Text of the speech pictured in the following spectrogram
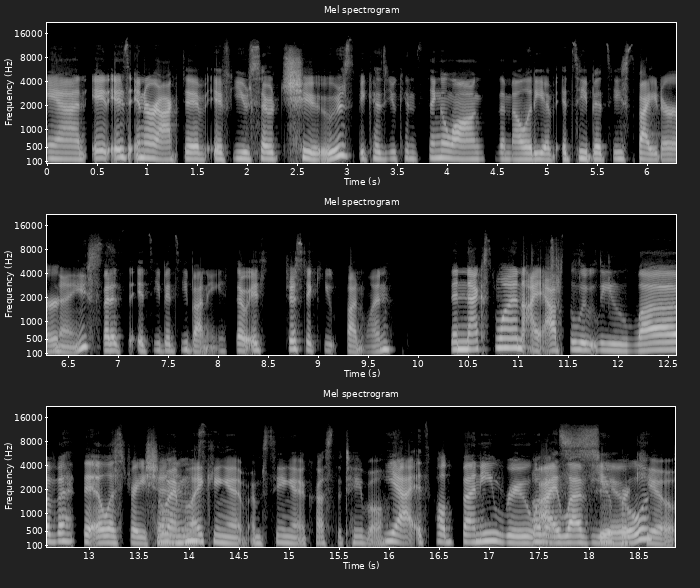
And it is interactive if you so choose, because you can sing along to the melody of Itsy Bitsy Spider Nice. but it's the Itsy Bitsy Bunny. So it's just a cute, fun one. The next one, I absolutely love the illustration. oh, I'm liking it. I'm seeing it across the table. Yeah, it's called Bunny Roo. Oh, I love super you. Cute.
